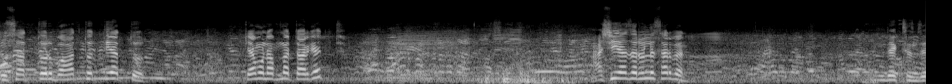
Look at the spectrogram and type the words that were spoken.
পঁচাত্তর, বাহাত্তর, তিয়াত্তর। কেমন আপনার টার্গেট আশি হাজার হলে ছাড়বেন? দেখছেন যে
